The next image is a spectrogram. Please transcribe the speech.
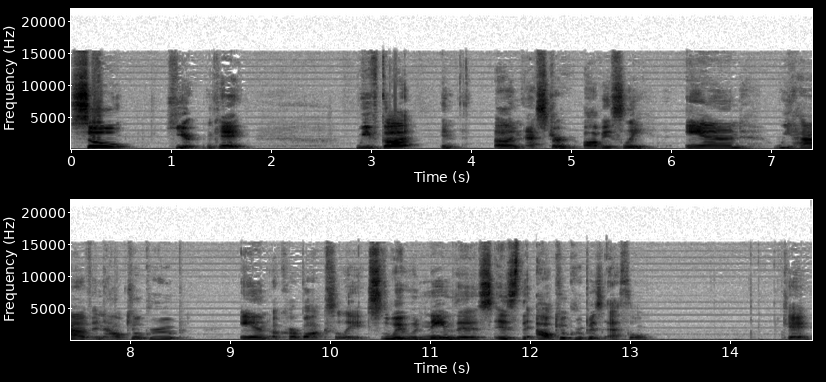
So, here, okay? We've got an, uh, an ester, obviously, and we have an alkyl group and a carboxylate. So the way we would name this is the alkyl group is ethyl, okay,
